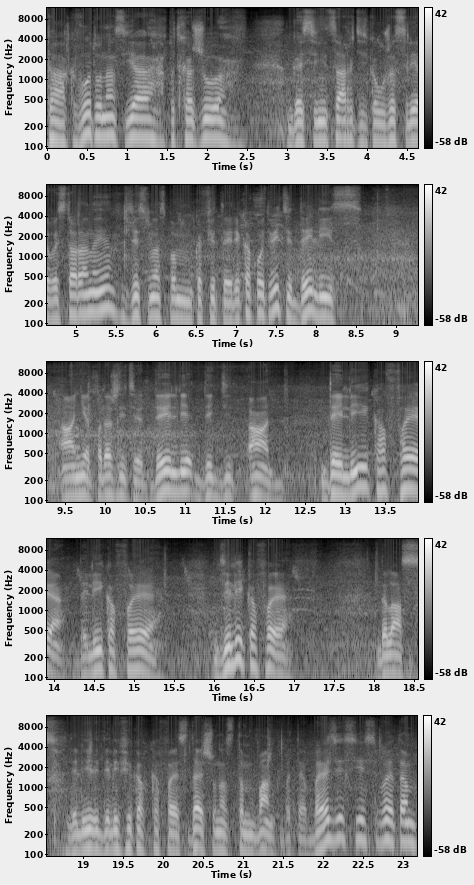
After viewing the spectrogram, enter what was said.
Так, вот у нас я подхожу гостиница Арктика уже с левой стороны. Здесь у нас, по-моему, кафетерий какой-то. Видите, Делис. А, нет, подождите. Дели... Де, де- а, Дели кафе. Дели кафе. Дели кафе. Делас. Дели, Делифика кафе. Дальше у нас там банк ВТБ здесь есть в этом.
